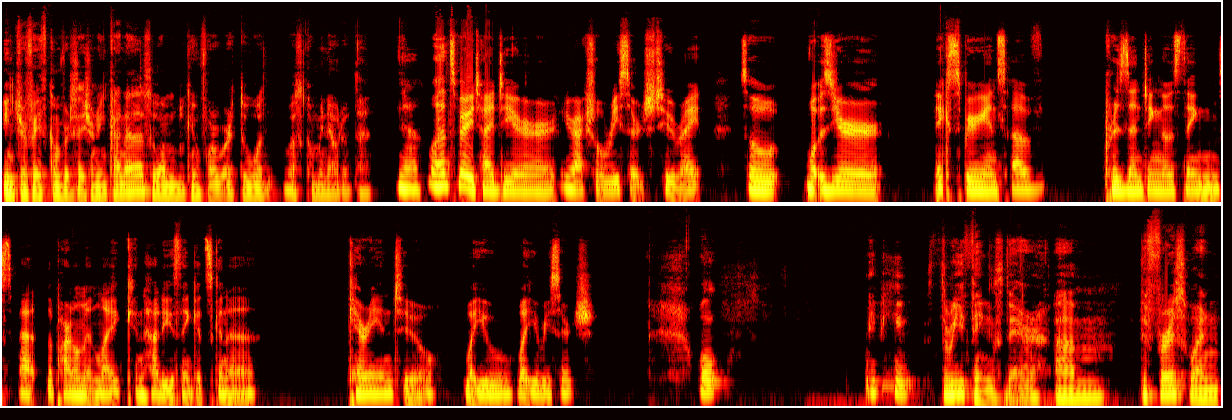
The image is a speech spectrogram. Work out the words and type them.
interfaith conversation in Canada. So I'm looking forward to what was coming out of that. Yeah. Well, that's very tied to your your actual research too, right? So, what was your experience of presenting those things at the parliament like and how do you think it's going to carry into what you what you research? Well, maybe three things there. Um, the first one,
